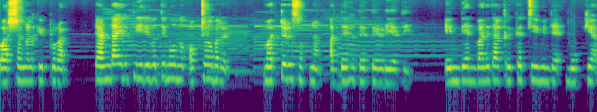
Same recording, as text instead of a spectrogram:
വർഷങ്ങൾക്കിപ്പുറം രണ്ടായിരത്തി ഇരുപത്തി മൂന്ന് ഒക്ടോബറിൽ മറ്റൊരു സ്വപ്നം അദ്ദേഹത്തെ തേടിയെത്തി. ഇന്ത്യൻ വനിതാ ക്രിക്കറ്റ് ടീമിന്റെ മുഖ്യ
